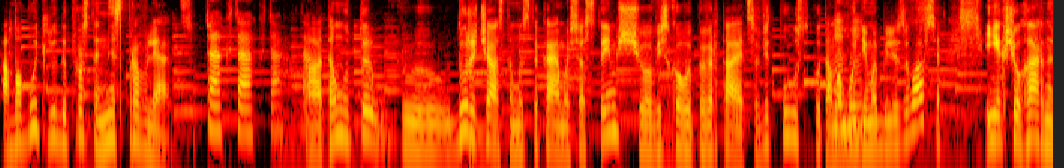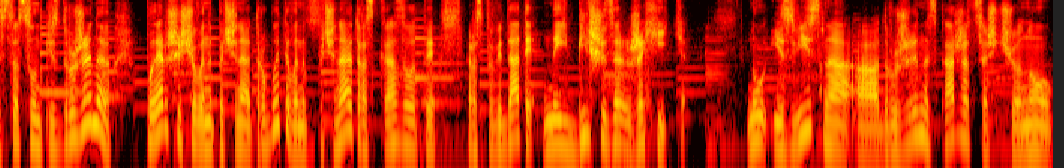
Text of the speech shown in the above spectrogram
а мабуть, люди просто не справляються. Так, так, так, так. А тому ти- дуже часто ми стикаємося з тим, що військовий повертається в відпустку там або демобілізувався. І якщо гарні стосунки з дружиною, перше, що вони починають робити, вони починають розказувати, розповідати найбільше жахіття. Ну і звісно, дружини скаржаться, що ну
